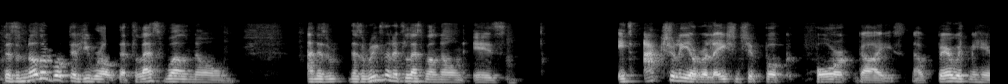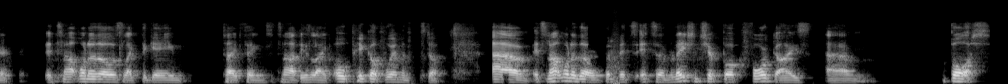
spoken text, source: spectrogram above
There's another book that he wrote that's less well known, and there's a, there's a reason that it's less well known is it's actually a relationship book for guys. Now, bear with me here. It's not one of those like the game type things. It's not these like oh pick up women stuff. Um, it's not one of those, but it's it's a relationship book for guys. Um, but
